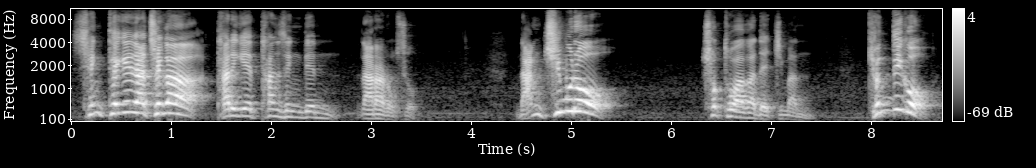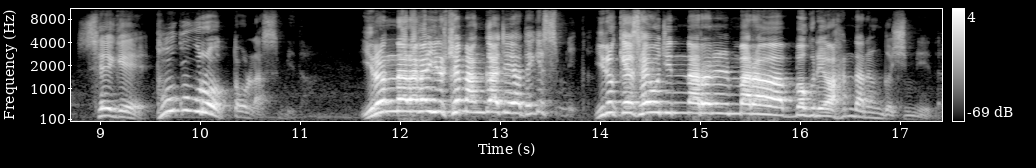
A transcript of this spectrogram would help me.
생태계 자체가 다르게 탄생된 나라로서 남침으로 초토화가 됐지만 견디고 세계 부국으로 떠올랐습니다. 이런 나라가 이렇게 망가져야 되겠습니까? 이렇게 세워진 나라를 말아 먹으려 한다는 것입니다.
